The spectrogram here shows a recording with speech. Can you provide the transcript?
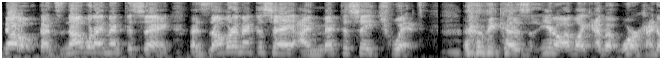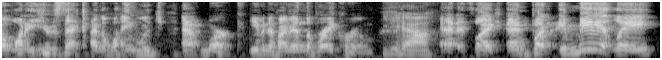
no, that's not what I meant to say. That's not what I meant to say. I meant to say twit. because you know I'm like I'm at work. I don't want to use that kind of language at work, even if I'm in the break room. Yeah, and it's like, and but immediately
